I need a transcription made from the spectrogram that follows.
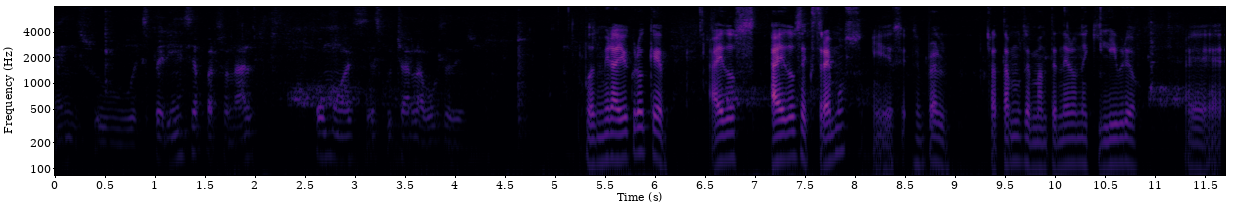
en su experiencia personal cómo es escuchar la voz de Dios? Pues mira, yo creo que hay dos, hay dos extremos y siempre tratamos de mantener un equilibrio eh,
